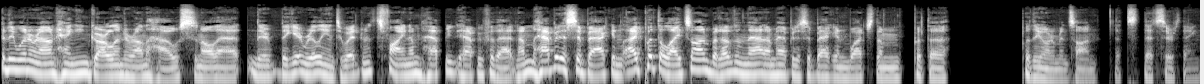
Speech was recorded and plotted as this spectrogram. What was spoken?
And they went around hanging garland around the house and all that. They they get really into it. And it's fine. I'm happy happy for that. And i'm happy to sit back and i put the lights on but other than that i'm happy to sit back and watch them put the put the ornaments on. That's that's their thing.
